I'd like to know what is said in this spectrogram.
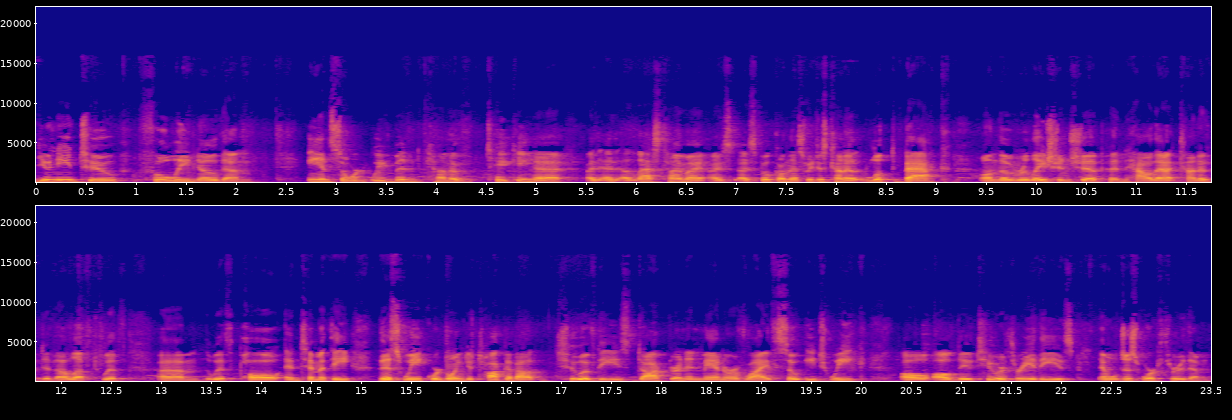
you need to fully know them. And so we have been kind of taking a, a, a last time I, I, I, spoke on this, we just kind of looked back on the relationship and how that kind of developed with um, with Paul and Timothy. This week we're going to talk about two of these, doctrine and manner of life. So each week I'll, I'll do two or three of these and we'll just work through them.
